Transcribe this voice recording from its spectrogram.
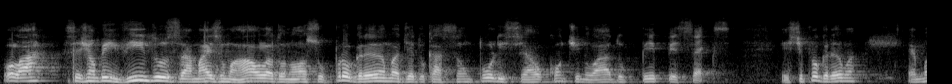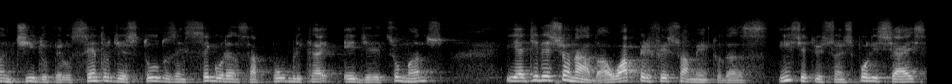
Olá, sejam bem-vindos a mais uma aula do nosso programa de educação policial continuado PPSEX. Este programa é mantido pelo Centro de Estudos em Segurança Pública e Direitos Humanos e é direcionado ao aperfeiçoamento das instituições policiais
